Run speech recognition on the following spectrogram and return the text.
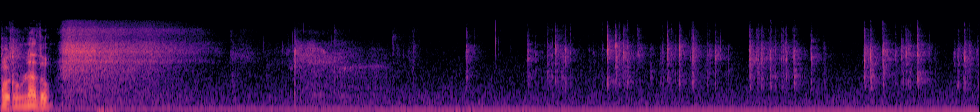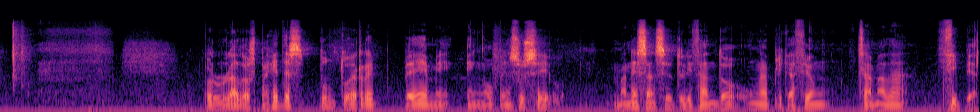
Por un lado, Por un lado, os paquetes .rpm en OpenSUSE manésanse utilizando unha aplicación chamada Zipper.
